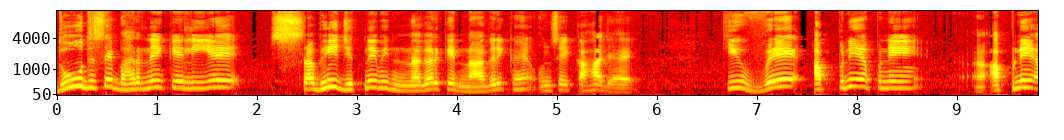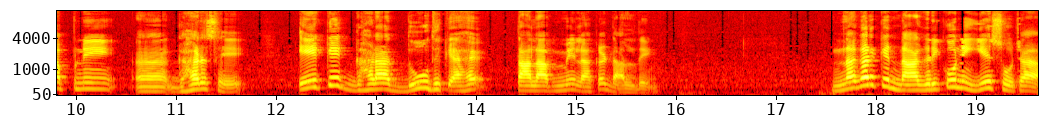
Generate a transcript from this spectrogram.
दूध से भरने के लिए सभी जितने भी नगर के नागरिक हैं, उनसे कहा जाए कि वे अपने अपने अपने अपने घर से एक एक घड़ा दूध क्या है, तालाब में लाकर डाल दें। नगर के नागरिकों ने यह सोचा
